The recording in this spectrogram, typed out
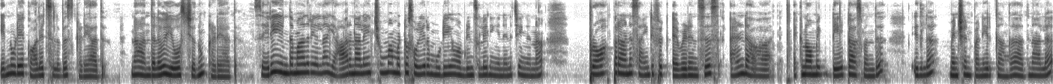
என்னுடைய காலேஜ் சிலபஸ் கிடையாது. நான் அந்தளவு யோசித்ததும் கிடையாது. சரி இந்த மாதிரியெல்லாம் யாருனாலையும் சும்மா மட்டும் சொல்லிட முடியும் அப்படின்னு சொல்லி நீங்கள் நினச்சிங்கன்னா ப்ராப்பரான scientific evidences and economic datas வந்து இதில் மென்ஷன் பண்ணியிருக்காங்க. அதனால்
